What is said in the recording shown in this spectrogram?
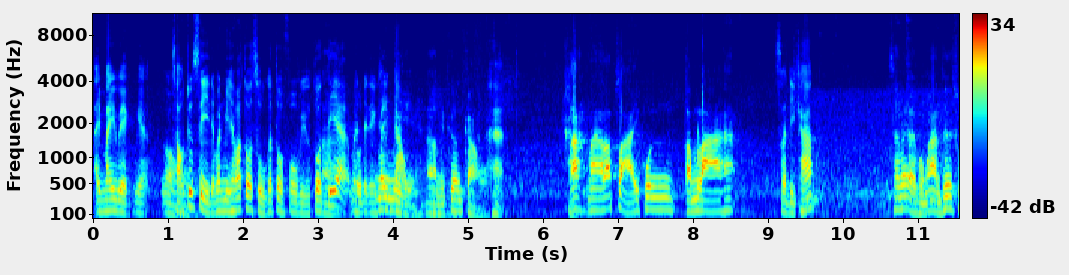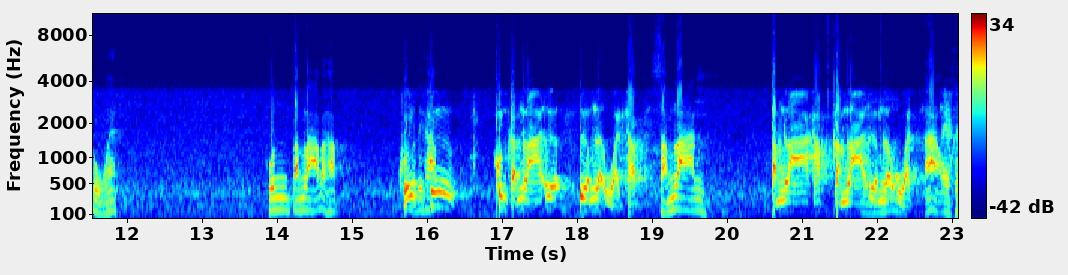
ไอ้ไมเวกเนี่ยอ๋อ 2.4เนี่ยมันมีเฉพาะตัวสูงกับตัวโฟวิวตัวเตี้ยมันเป็นเคไม่รื่องมีเก่าอ่าเป็นเครื่องเก่าฮะอะมารับสายคุณตำราฮะ สวัสดีครับ ใช่ไหมเอ่ยผมอ่านชื่อถูกไหม คุณตำราป่ะครับ คุยสวัสดีครับคือคุณตำราเอื้อเอื้อมละอวดครับสำรานตำราครับตำราเอื้อมละอวดอ่าโอเค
